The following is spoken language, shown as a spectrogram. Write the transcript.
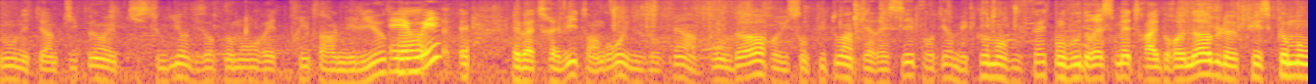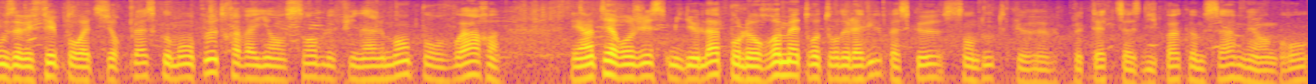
nous on était un petit peu dans les petits souliers en disant comment on va être pris par le milieu. Eh quoi. oui. Et bah très vite, en gros, ils nous ont fait un pont d'or. Ils sont plutôt intéressés pour dire mais comment vous faites? On voudrait se mettre à Grenoble. Comment vous avez fait pour être sur place? Comment on peut travailler ensemble finalement pour voir et interroger ce milieu-là pour le remettre autour de la ville parce que sans doute que peut-être ça se dit pas comme ça, mais en gros,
